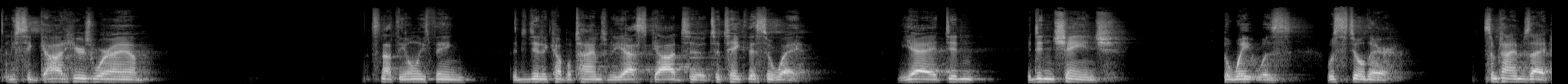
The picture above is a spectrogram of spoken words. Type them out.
And he said, God, here's where I am. It's not the only thing that he did a couple times, but he asked God to, to take this away. Yeah, it didn't, it didn't change. The weight was, was still there. Sometimes I,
